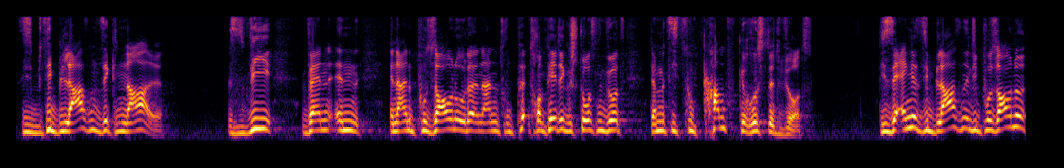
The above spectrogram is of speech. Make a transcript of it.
Sie, sie blasen Signal. Es ist wie wenn in, in eine Posaune oder in eine Trompete gestoßen wird, damit sich zum Kampf gerüstet wird. Diese Engel, sie blasen in die Posaune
